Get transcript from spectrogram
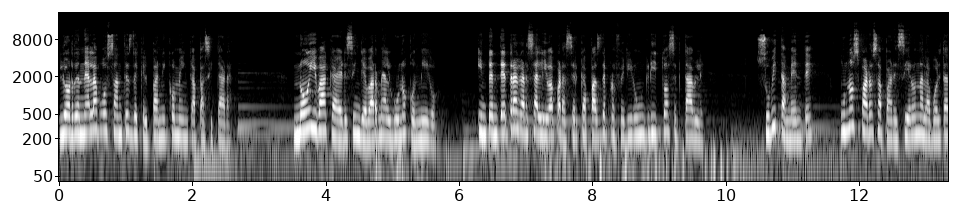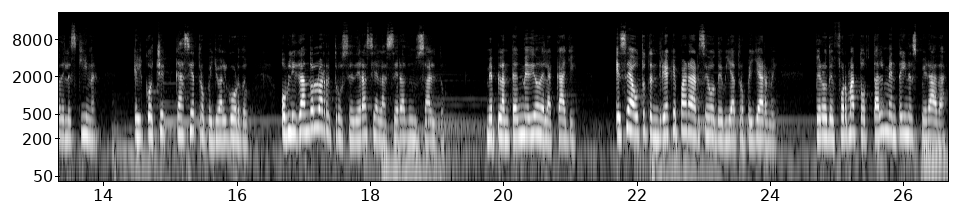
le ordené a la voz antes de que el pánico me incapacitara. No iba a caer sin llevarme alguno conmigo. Intenté tragar saliva para ser capaz de proferir un grito aceptable. Súbitamente, unos faros aparecieron a la vuelta de la esquina. El coche casi atropelló al gordo, obligándolo a retroceder hacia la acera de un salto. Me planté en medio de la calle. Ese auto tendría que pararse o debía atropellarme, pero de forma totalmente inesperada,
